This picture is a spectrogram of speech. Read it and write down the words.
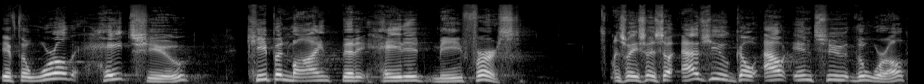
if the world hates you, keep in mind that it hated me first. And so he says, so as you go out into the world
